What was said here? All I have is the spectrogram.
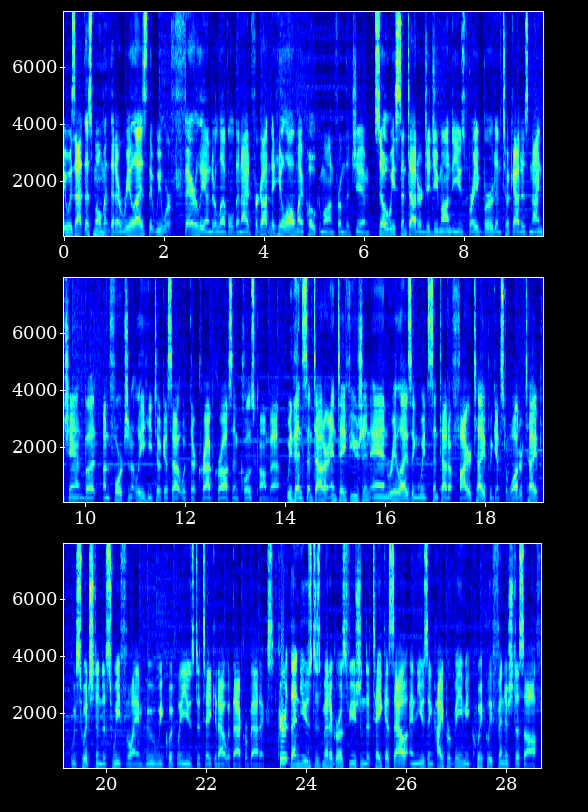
It was at this moment that I realized that we were fairly underleveled and I had forgotten to heal all my Pokemon from the gym. So we sent out our Digimon to use Brave Bird and took out his 9-chant, but unfortunately he took us out with their Crabcross and close combat. We then sent out our Entei Fusion and realizing we'd sent out a Fire type against a Water type, we switched into Sweet Flame, who we quickly used to take it out with Acrobatics. Kurt then used his Metagross Fusion to take us out and using Hyper Beam he quickly finished us off.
